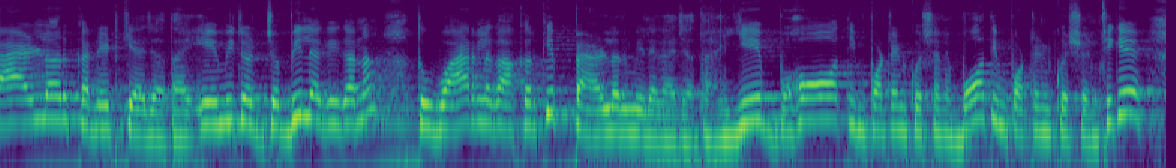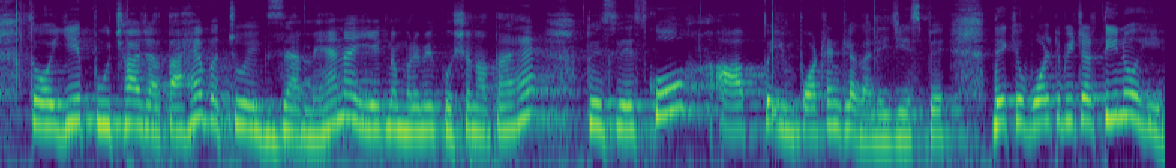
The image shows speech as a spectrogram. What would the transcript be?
पैरलर कनेक्ट किया जाता है। ए मीटर जब भी लगेगा ना तो वायर लगा करके पैरलर में लगाया जाता है। ये बहुत इंपॉर्टेंट क्वेश्चन है, बहुत इंपॉर्टेंट क्वेश्चन ठीक है? तो ये पूछा जाता है बच्चों एग्ज़ाम में, है ना? एक नंबर में क्वेश्चन आता है तो इसलिए इसको आप इंपॉर्टेंट लगा लीजिए इस पर देखिए वोल्ट मीटर तीनों ही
